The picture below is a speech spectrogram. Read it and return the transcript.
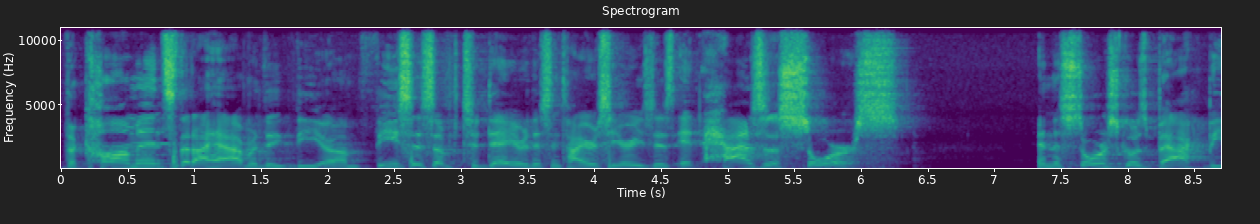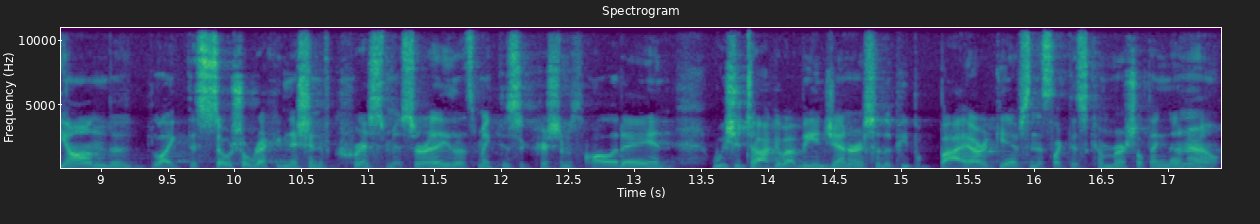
The comments that I have, or the, the um, thesis of today or this entire series, is it has a source and the source goes back beyond the like the social recognition of Christmas or hey, let's make this a Christmas holiday and we should talk about being generous so that people buy our gifts and it's like this commercial thing. No, no, no.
